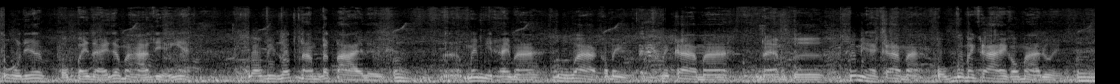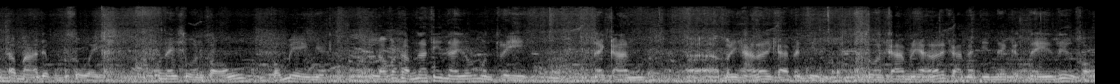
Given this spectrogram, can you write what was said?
ทุกวันนี้ผมไปไหนจะมาหาเสียงเงี้ยเรามีรถนำก็ตายเลย ไม่มีใครมาผู้ว่าก็ไม่ไม่กล้ามานายอำเภอไม่มีใครกล้ามา ผมก็ไม่กล้าให้เขามาด้วย ถ้ามาเดี๋ยวผมซวย ในส่วนของผมเองเนี่ยเราก็ทำหน้าที่นายกรัฐมนตรีในการเอ่อบริหารราชการแผ่นดิน ส่วนการบริหารราชการแผ่นดินในในเรื่องของ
